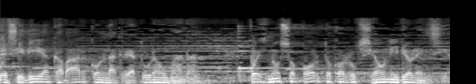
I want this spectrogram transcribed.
Decidí acabar con la criatura humana, pues no soporto corrupción y violencia.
